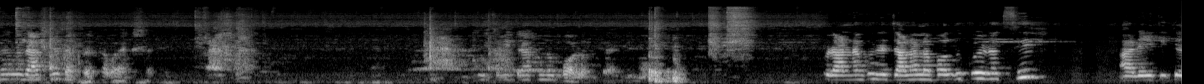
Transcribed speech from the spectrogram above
থাকলে রাখলে তারপরে খাব একসাথে। খিচুড়িটা এখনও গরম দেয়নি রান্নাঘরের জানালা বন্ধ করে রাখছি। আর এইদিকে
